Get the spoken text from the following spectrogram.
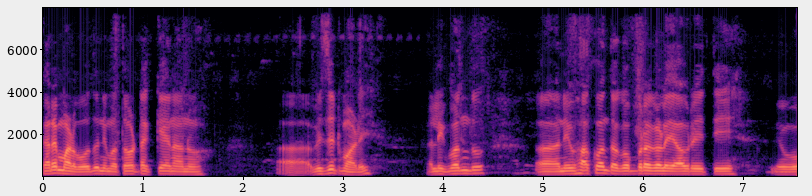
ಕರೆ ಮಾಡ್ಬೋದು. ನಿಮ್ಮ ತೋಟಕ್ಕೆ ನಾನು ವಿಸಿಟ್ ಮಾಡಿ. ಅಲ್ಲಿಗೆ ಬಂದು ನೀವು ಹಾಕುವಂಥ ಗೊಬ್ಬರಗಳು ಯಾವ ರೀತಿ, ನೀವು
